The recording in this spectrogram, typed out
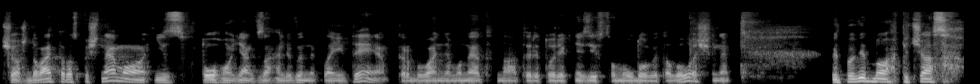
Що ж, давайте розпочнемо із того, як взагалі виникла ідея карбування монет на території князівства Молдови та Волощини. Відповідно, під час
